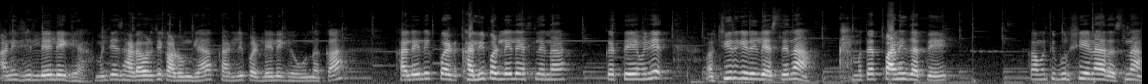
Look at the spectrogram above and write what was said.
आणि झिललेले घ्या. म्हणजे झाडावरचे काढून घ्या. खाली पडलेले घेऊ नका. खालेले पड खाली पडलेले असले ना का ते म्हणजे चिर गेलेले असते ना मग त्यात पाणी जाते. का मग ती बुरशी येणारच ना.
